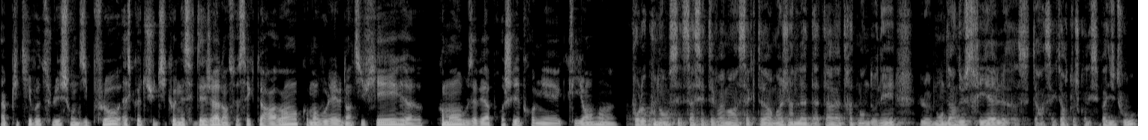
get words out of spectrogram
appliquer votre solution Deepflow. Est-ce que tu t'y connaissais déjà dans ce secteur avant? Comment vous l'avez identifié? Euh, Comment vous avez approché les premiers clients? Pour le coup, non, ça c'était vraiment un secteur. Moi, je viens de la data, traitement de données. Le monde industriel, euh, c'était un secteur que je connaissais pas du tout.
